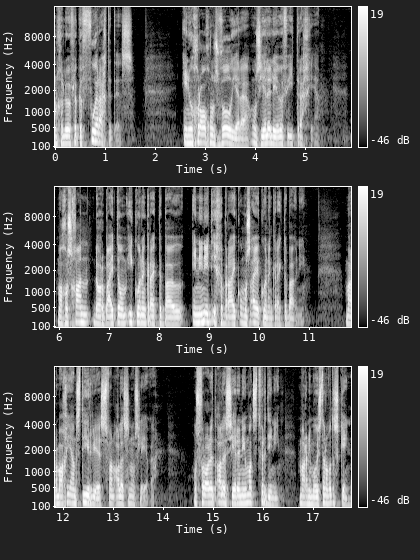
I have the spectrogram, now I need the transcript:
ongelooflike voorreg dit is. En hoe graag ons wil, Here, ons hele lewe vir u teruggee. Mag ons gaan daar buite om u koninkryk te bou en nie net u gebruik om ons eie koninkryk te bou nie. Maar mag u aanstuur wees van alles in ons lewe. Ons vra dit alles, Here, nie omdat dit verdien nie, maar in die mooiste naam wat ons ken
